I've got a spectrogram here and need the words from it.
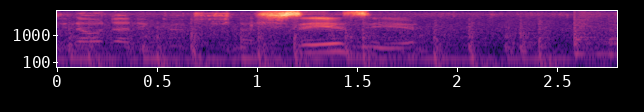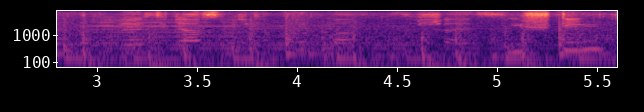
Genau Ich sehe sie. Die darfst du nicht kaputt machen, diese Scheiße. Die stinkt.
